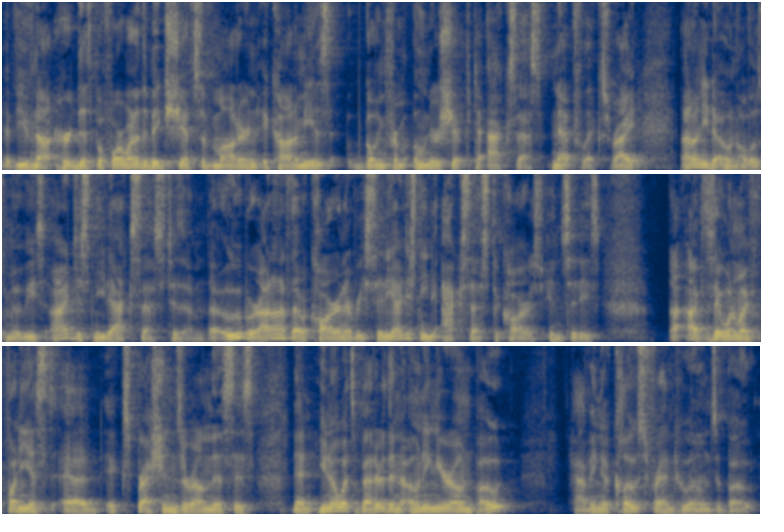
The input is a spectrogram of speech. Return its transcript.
If you've not heard this before, one of the big shifts of modern economy is going from ownership to access. Netflix, right? I don't need to own all those movies. I just need access to them. Uber, I don't have to have a car in every city. I just need access to cars in cities. I have to say, one of my funniest uh, expressions around this is, man, you know what's better than owning your own boat? Having a close friend who owns a boat.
